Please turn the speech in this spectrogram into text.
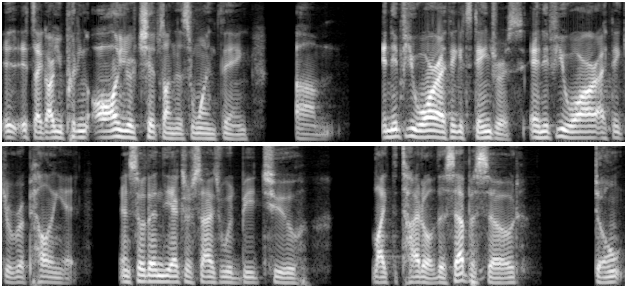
it, it's like are you putting all your chips on this one thing? Um, and if you are, I think it's dangerous. And if you are, I think you're repelling it. And so then the exercise would be to, like the title of this episode, don't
